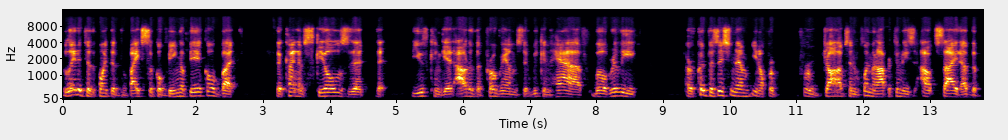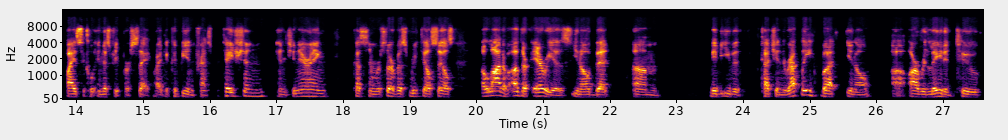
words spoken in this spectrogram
related to the point of the bicycle being a vehicle, but the kind of skills that that youth can get out of the programs that we can have will really or could position them, you know, for for jobs and employment opportunities outside of the bicycle industry per se, right? It could be in transportation, engineering, customer service, retail sales, a lot of other areas, you know, that um, maybe even touch indirectly, but you know, uh, are related to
